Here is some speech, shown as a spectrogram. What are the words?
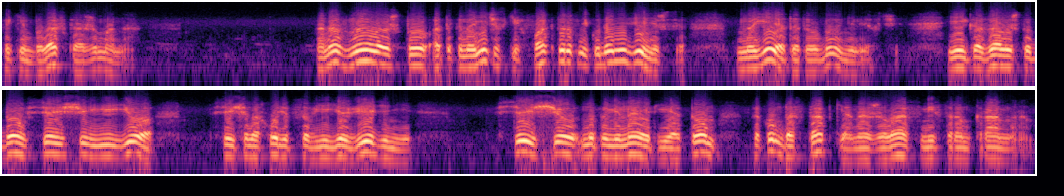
каким была, скажем, она. Она знала, что от экономических факторов никуда не денешься, но ей от этого было не легче. Ей казалось, что дом все еще ее, все еще находится в ее ведении, все еще напоминает ей о том, в каком достатке она жила с мистером Краннером.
